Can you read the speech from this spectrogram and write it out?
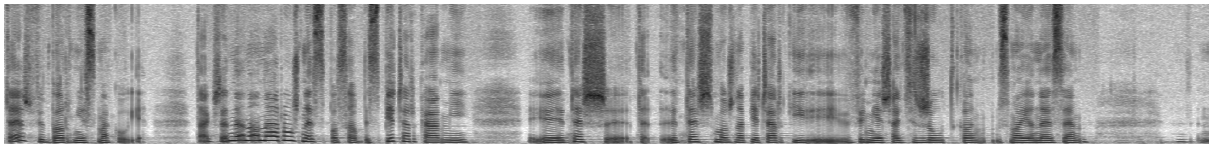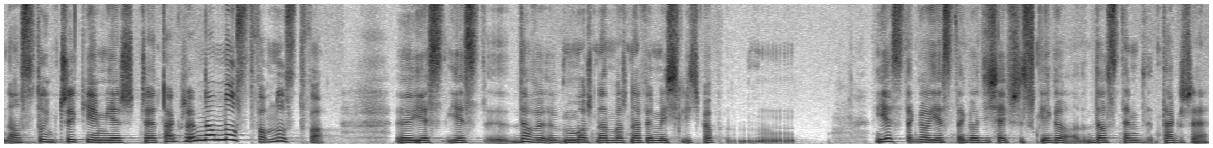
Też wybornie smakuje. Także no, no, na różne sposoby, z pieczarkami, y, też, te, też można pieczarki y, wymieszać z żółtką, z majonezem no, z tuńczykiem jeszcze, także no mnóstwo, mnóstwo y, jest, jest y, do, można, można wymyślić. Jest tego, jest tego dzisiaj wszystkiego dostęp, także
